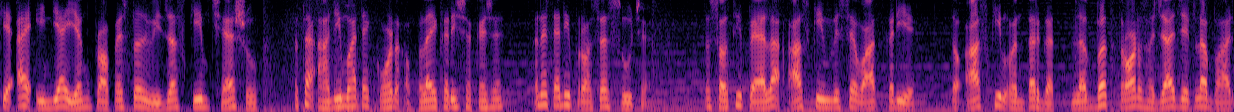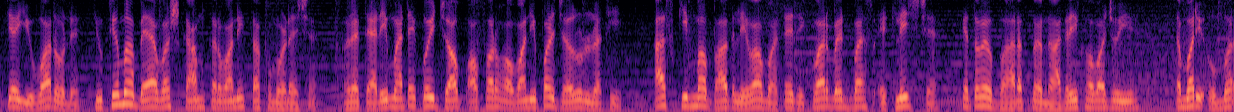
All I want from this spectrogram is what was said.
કે આ India young professional visa scheme છે શું, તથા આની માટે કોણ અપ્લાય કરી શકે છે, અને તેની પ્રોસેસ શું છે? તો સૌથી પહેલાં આ સ્કીમ વિશે વાત કરીએ તો આ સ્કીમ અંતર્ગત લગભગ ત્રણ હજાર જેટલા ભારતીય યુવાનોને યુકેમાં બે વર્ષ કામ કરવાની તક મળે છે અને તેની માટે કોઈ જોબ ઓફર હોવાની પણ જરૂર નથી. આ સ્કીમમાં ભાગ લેવા માટે રિક્વાયરમેન્ટ બસ એટલી જ છે કે તમે ભારતના નાગરિક હોવા જોઈએ. તમારી ઉંમર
